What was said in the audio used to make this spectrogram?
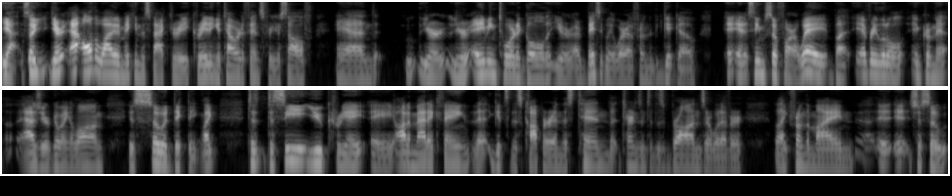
yeah, so you're at, all the while you're making this factory, creating a tower defense for yourself, and you're you're aiming toward a goal that you're basically aware of from the get go, and it seems so far away. But every little increment as you're going along is so addicting. Like to to see you create a automatic thing that gets this copper and this tin that turns into this bronze or whatever, like from the mine. Uh, it, it's just so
